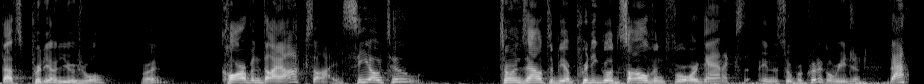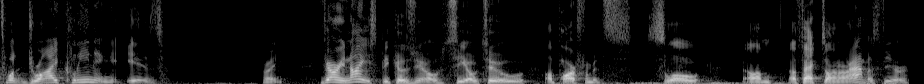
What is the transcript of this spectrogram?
That's pretty unusual, right? Carbon dioxide, CO2, turns out to be a pretty good solvent for organics in the supercritical region. That's what dry cleaning is, right? very nice because, you know, CO2, apart from its slow um, effect on our atmosphere,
